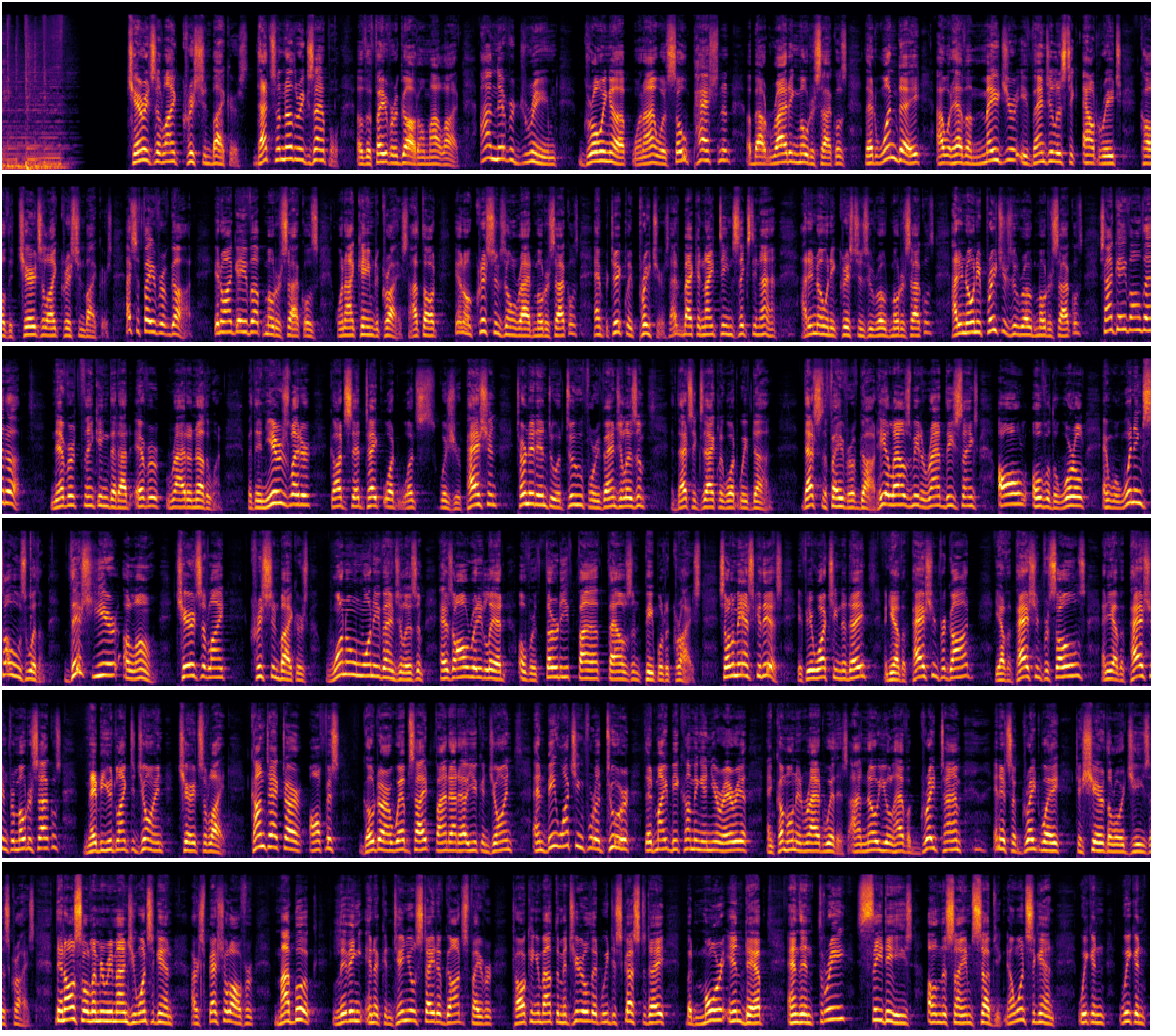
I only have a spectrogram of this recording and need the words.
Chariots of Light Christian Bikers. That's another example of the favor of God on my life. I never dreamed growing up when I was so passionate about riding motorcycles that one day I would have a major evangelistic outreach called the Chariots of Light Christian Bikers. That's the favor of God. You know, I gave up motorcycles when I came to Christ. I thought, you know, Christians don't ride motorcycles, and particularly preachers. That's back in 1969. I didn't know any Christians who rode motorcycles. I didn't know any preachers who rode motorcycles. So I gave all that up, never thinking that I'd ever ride another one. But then years later, God said, Take what once was your passion, turn it into a tool for evangelism, and that's exactly what we've done. That's the favor of God. He allows me to ride these things all over the world, and we're winning souls with them. This year alone, Chariots of Light Christian Bikers one on one evangelism has already led over 35,000 people to Christ. So let me ask you this if you're watching today and you have a passion for God, you have a passion for souls, and you have a passion for motorcycles, maybe you'd like to join Chariots of Light. Contact our office, go to our website, find out how you can join, and be watching for a tour that might be coming in your area and come on and ride with us. I know you'll have a great time, and it's a great way to share the Lord Jesus Christ. Then also, let me remind you once again our special offer my book, Living in a Continual State of God's Favor, talking about the material that we discussed today, but more in depth, and then three CDs on the same subject. Now, once again, we can, we can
